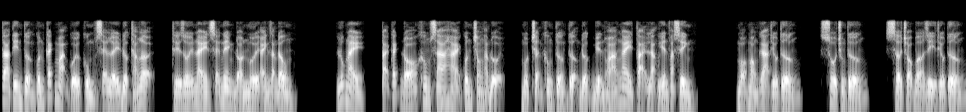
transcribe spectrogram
Ta tin tưởng quân cách mạng cuối cùng sẽ lấy được thắng lợi thế giới này sẽ nên đón mới ánh dạng đông. Lúc này tại cách đó không xa hải quân trong hạm đội một trận không tưởng tượng được biến hóa ngay tại lạng yên phát sinh. Mọi mỏng gà thiếu tướng xô trung tướng sở trọ bờ dị thiếu tướng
